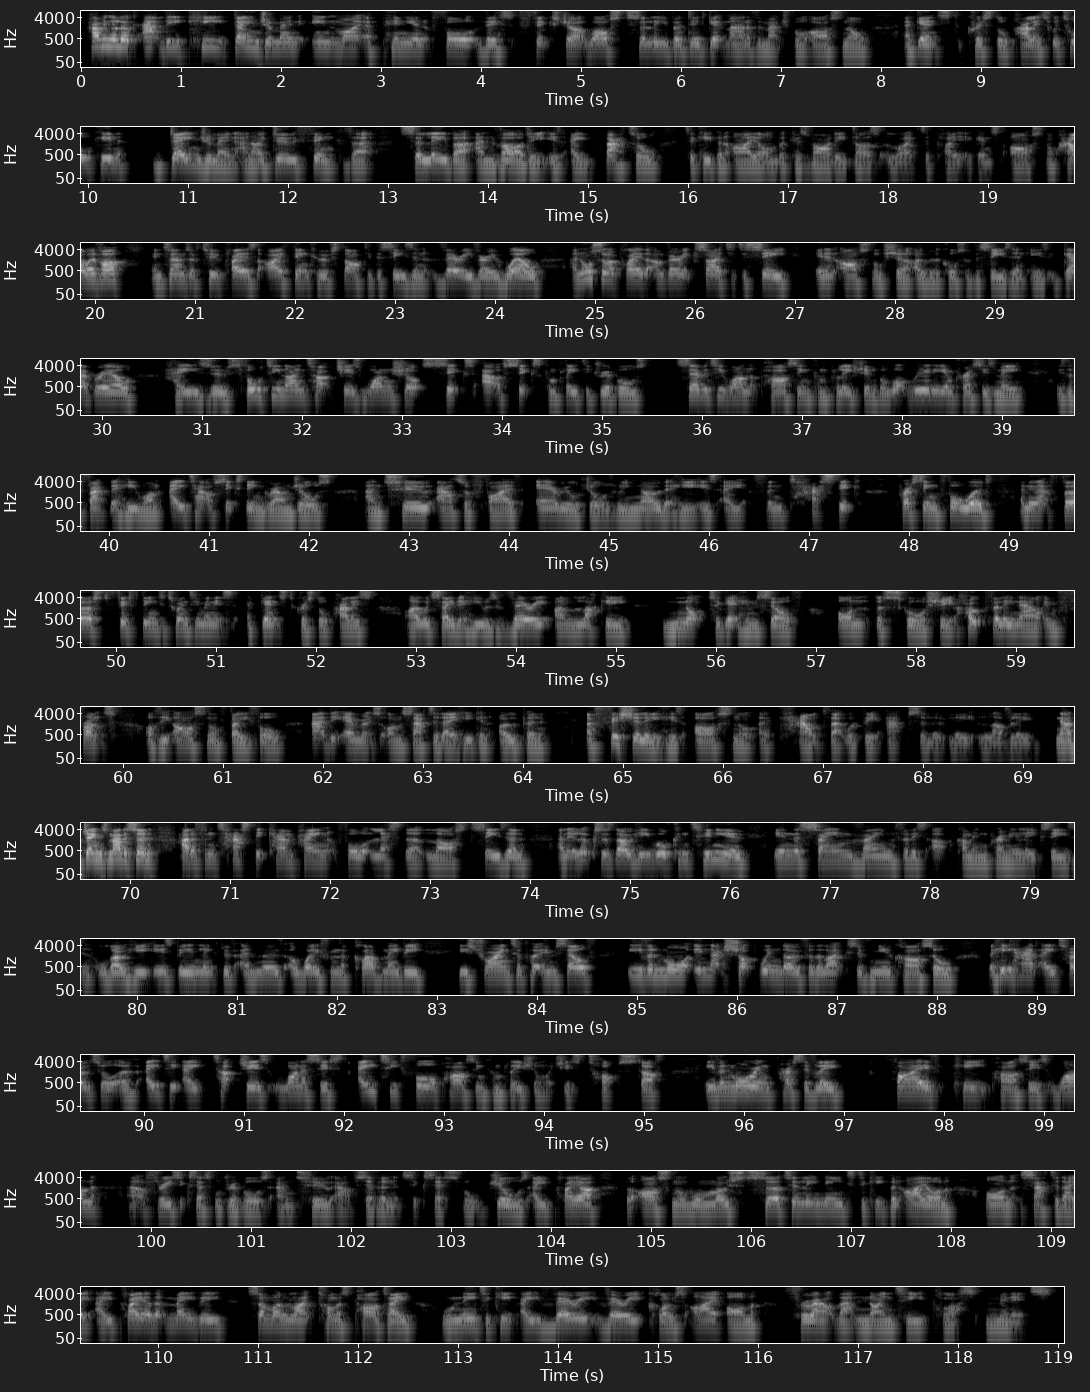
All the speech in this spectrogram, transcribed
Having a look at the key danger men, in my opinion, for this fixture, whilst Saliba did get man of the match for Arsenal against Crystal Palace, we're talking danger men, and I do think that Saliba and Vardy is a battle to keep an eye on because Vardy does like to play against Arsenal. However, in terms of two players that I think who have started the season very, very well, and also a player that I'm very excited to see in an Arsenal shirt over the course of the season is Gabriel Jesus. 49 touches, one shot, six out of six completed dribbles, 71 passing completion. But what really impresses me is the fact that he won eight out of 16 ground duels and two out of five aerial duels. We know that he is a fantastic pressing forward. And in that first 15 to 20 minutes against Crystal Palace, I would say that he was very unlucky not to get himself on the score sheet. Hopefully, now in front of the Arsenal faithful at the Emirates on Saturday, he can open officially his Arsenal account. That would be absolutely lovely. Now, James Maddison had a fantastic campaign for Leicester last season, and it looks as though he will continue in the same vein for this upcoming Premier League season. Although he is being linked with a move away from the club, maybe he's trying to put himself even more in that shop window for the likes of Newcastle but he had a total of 88 touches, one assist, 84 passing completion, which is top stuff. Even more impressively, five key passes, one out of three successful dribbles and two out of seven successful duels. A player that Arsenal will most certainly need to keep an eye on on Saturday. A player that maybe someone like Thomas Partey will need to keep a very, very close eye on throughout that 90 plus minutes.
